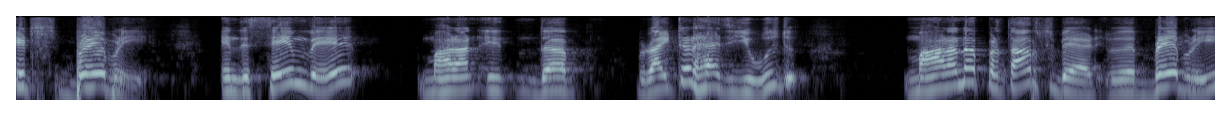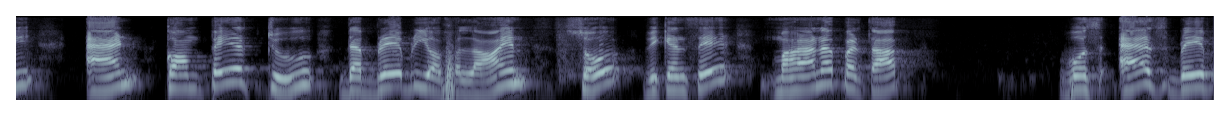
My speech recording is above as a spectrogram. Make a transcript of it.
its bravery. In the same way Maharana, eh, the writer has used Maharana Pratap's eh, bravery and compared to the bravery of a lion so we can say Maharana Pratap was as brave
